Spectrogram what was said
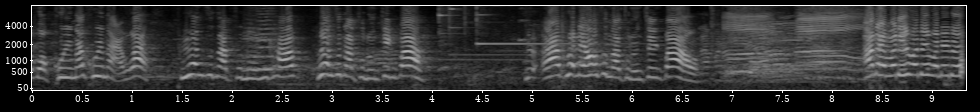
มาบอกคุยนะคุยหนาว่าเพื่อนสนับสนุนครับ เพื่อนสนับสนุนจริงเปล่าเพื่อนอะเพื่อนในห้องสนับสนุนจริงเปล่าอะไหนมาดิมาดิมาดิดู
